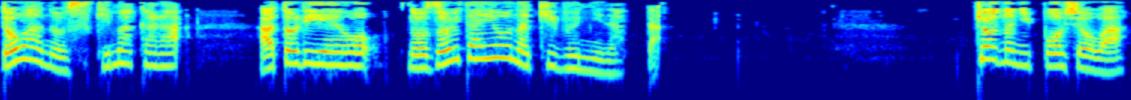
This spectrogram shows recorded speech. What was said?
ドアの隙間からアトリエを覗いたような気分になった。今日の日報賞は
